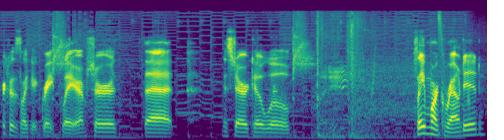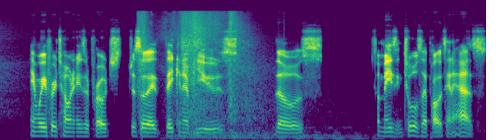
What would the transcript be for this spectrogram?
Mysterica's like a great player. I'm sure that Mysterica will play more grounded and wait for Tony's approach just so that they can abuse those amazing tools that Palutena has.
